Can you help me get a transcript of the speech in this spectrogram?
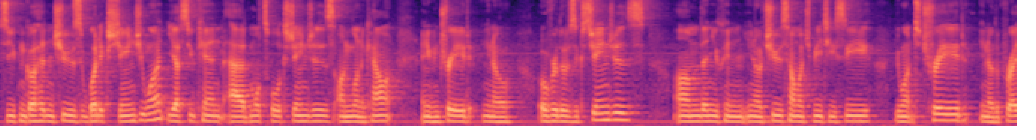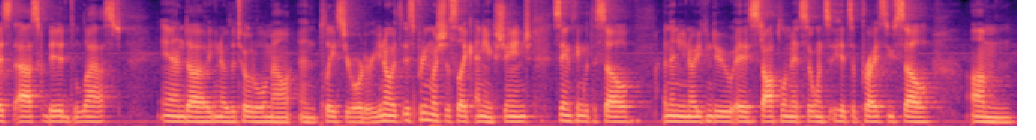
So you can go ahead and choose what exchange you want. Yes, you can add multiple exchanges on one account and you can trade, you know, over those exchanges. Um, then you can, you know, choose how much BTC you want to trade, you know, the price, the ask, bid, the last, and, uh, you know, the total amount and place your order. You know, it's, it's pretty much just like any exchange. Same thing with the sell. And then, you know, you can do a stop limit. So once it hits a price, you sell. Um,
